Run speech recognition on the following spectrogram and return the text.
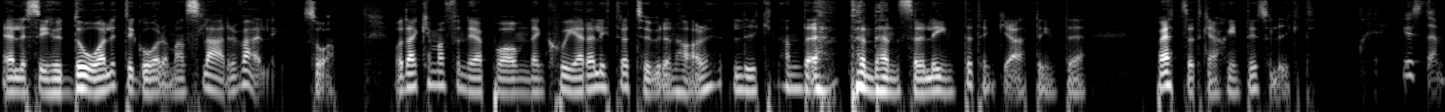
Eller se hur dåligt det går om man slarvar. Liksom, så. Och där kan man fundera på om den queera litteraturen har liknande tendenser eller inte, tänker jag, att det inte på ett sätt kanske inte är så likt. Just det.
